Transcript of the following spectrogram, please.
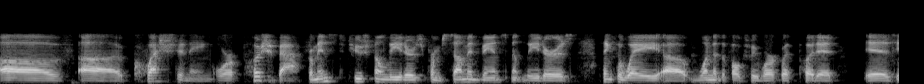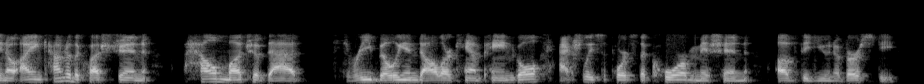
of uh, questioning or pushback from institutional leaders, from some advancement leaders. I think the way uh, one of the folks we work with put it is, you know, I encounter the question how much of that $3 billion campaign goal actually supports the core mission of the university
